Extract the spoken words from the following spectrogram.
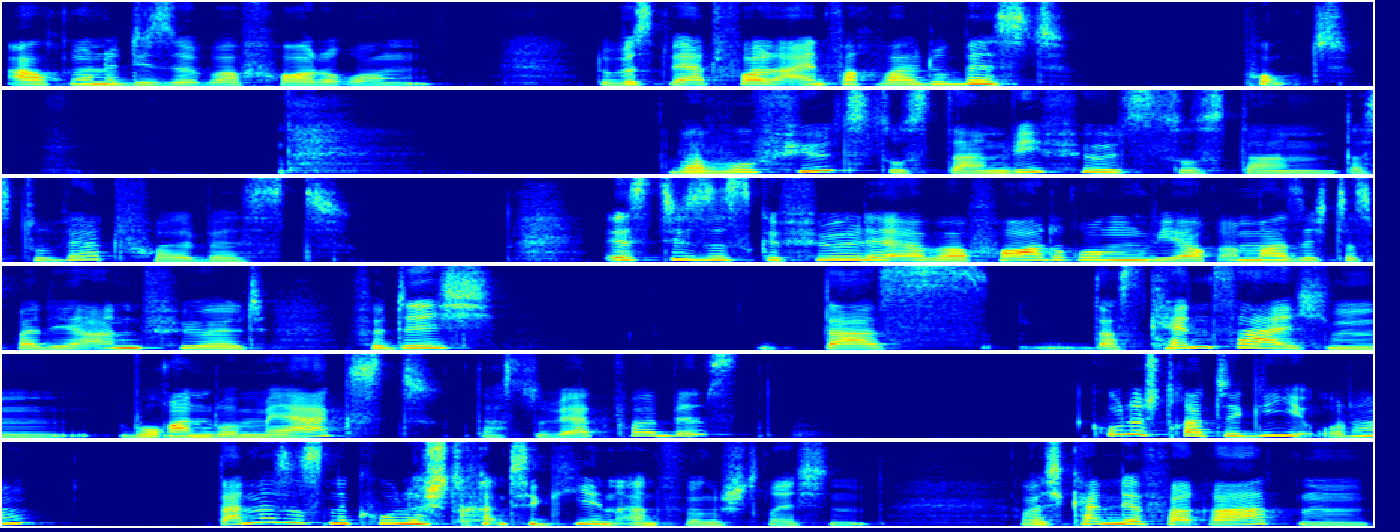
Auch ohne diese Überforderung. Du bist wertvoll einfach, weil du bist. Punkt. Aber wo fühlst du es dann? Wie fühlst du es dann, dass du wertvoll bist? Ist dieses Gefühl der Überforderung, wie auch immer sich das bei dir anfühlt, für dich das, das Kennzeichen, woran du merkst, dass du wertvoll bist? Coole Strategie, oder? Dann ist es eine coole Strategie in Anführungsstrichen. Aber ich kann dir verraten,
